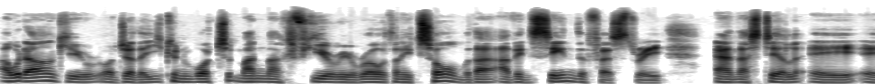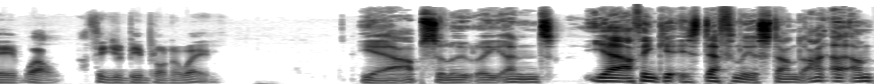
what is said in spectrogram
I would argue, Roger, that you can watch Mad Max Fury Road on its own without having seen the first three, and that's still a, a well, I think you'd be blown away. Yeah, absolutely, and yeah, I think it is definitely a standard. I, am I'm,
